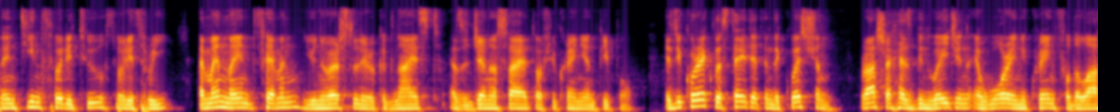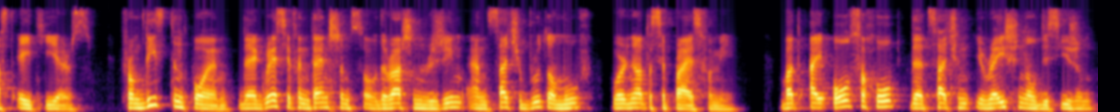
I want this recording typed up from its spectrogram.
1932-33, a man-made famine universally recognized as a genocide of Ukrainian people. As you correctly stated in the question, Russia has been waging a war in Ukraine for the last eight years. From this standpoint, the aggressive intentions of the Russian regime and such a brutal move were not a surprise for me. But I also hoped that such an irrational decision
